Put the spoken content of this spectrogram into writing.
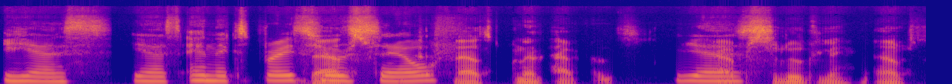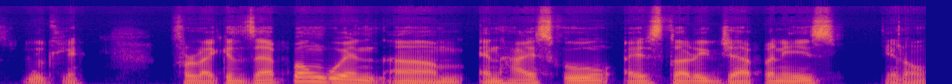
yes yes and express That's yourself that's when it happens. yes Absolutely, absolutely. For like example, when um in high school I studied Japanese, you know,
